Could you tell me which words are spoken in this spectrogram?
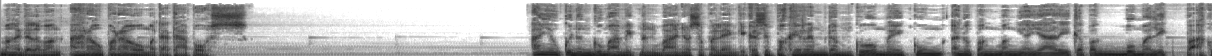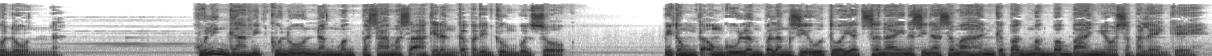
mga dalawang araw pa raw matatapos. Ayaw ko nang gumamit ng banyo sa palengke kasi pakiramdam ko may kung ano pang mangyayari kapag bumalik pa ako doon. Huling gamit ko noon nang magpasama sa akin ang kapatid kong bunso. Pitong taong gulang pa lang si Utoy at sanay na sinasamahan kapag magbabanyo sa palengke.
